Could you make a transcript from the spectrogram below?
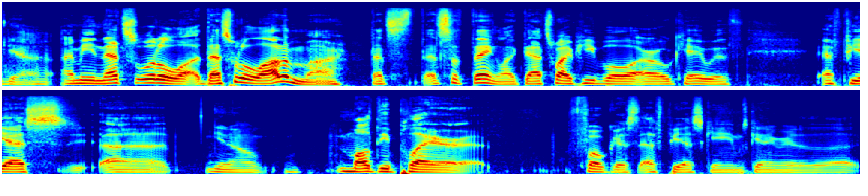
Yeah, I mean that's what a lot. That's what a lot of them are. That's that's the thing. Like that's why people are okay with FPS. Uh, you know, multiplayer focused FPS games. Getting rid of the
